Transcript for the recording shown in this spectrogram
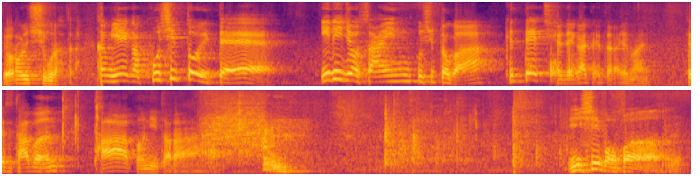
이런 식으로 하더라. 그럼 얘가 90도일 때 1이죠. 사인 90도가 그때 최대가 되더라. 그래서 답은 다번이더라. 25번.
